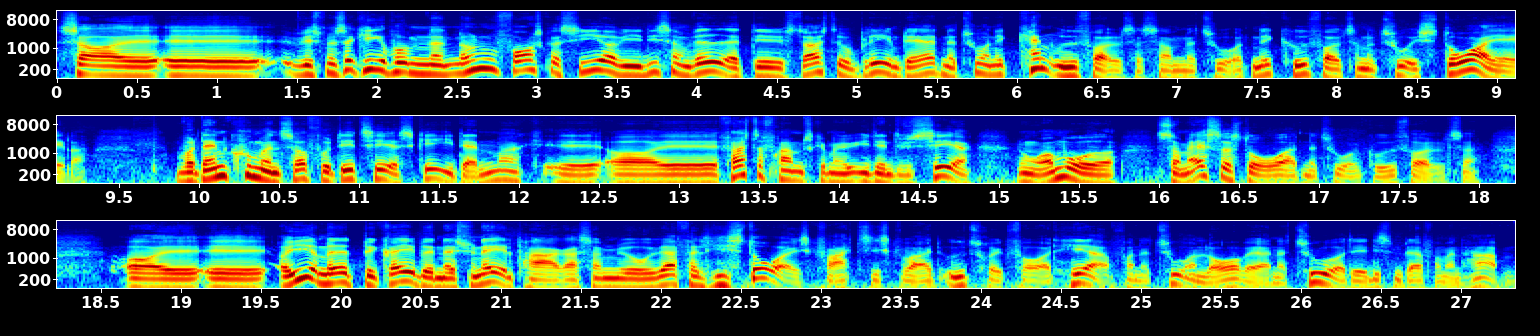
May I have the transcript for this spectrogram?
Så øh, øh hvis man så kigger på, når nu forskere siger, og vi ligesom ved, at det største problem, det er, at naturen ikke kan udfolde sig som natur, og den ikke kan udfolde sig som natur i store arealer. Hvordan kunne man så få det til at ske i Danmark? Øh, og øh, først og fremmest skal man jo identificere nogle områder, som er så store, at naturen kan udfolde sig. Og, øh, og i og med at begrebet nationalparker, som jo i hvert fald historisk faktisk var et udtryk for, at her får naturen lov at være natur, og det er ligesom derfor, man har dem.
